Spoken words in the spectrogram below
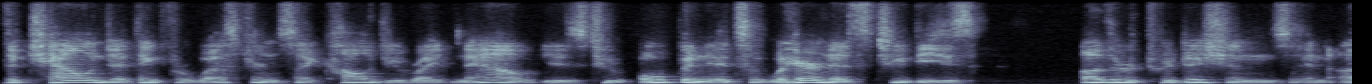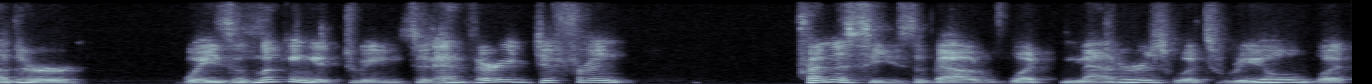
the challenge I think for Western psychology right now is to open its awareness to these other traditions and other ways of looking at dreams that have very different premises about what matters, what's real, what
